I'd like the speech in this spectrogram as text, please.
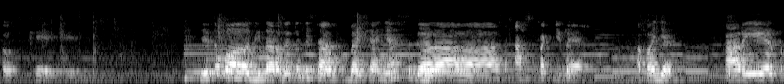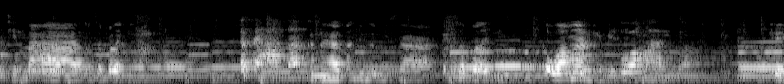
Oke. Jadi tuh kalau di tarot itu bisa bacanya segala aspek gitu ya. Apa aja? Karir, percintaan, terus apa lagi? kesehatan Kesehatan juga bisa. Terus apa lagi? Keuangan ya biasanya. keuangan Bang. Oke.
